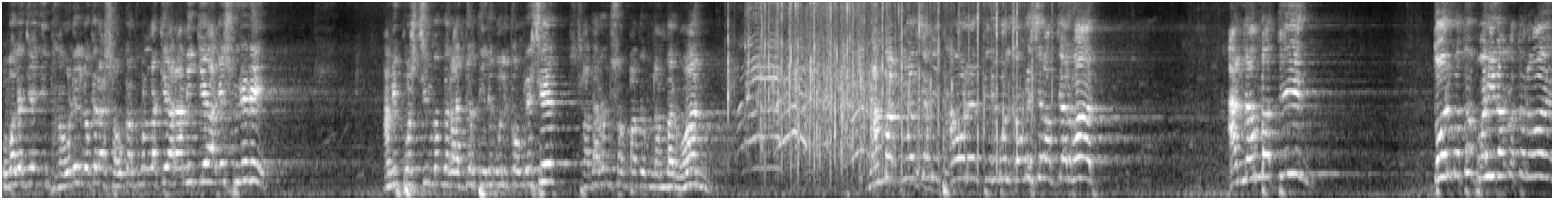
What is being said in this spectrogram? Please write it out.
ও বলে যে, এই ভাঙড়ের লোকেরা শওকাত মোল্লাকে আর আমি কে? আগে শুনে নেই আমি পশ্চিমবঙ্গ রাজ্য তৃণমূল কংগ্রেসের সাধারণ সম্পাদক নাম্বার ওয়ান। নাম্বার টু হচ্ছে আমি ভাঙড়ের তৃণমূল কংগ্রেসের অবজারভার আর নাম্বার তিন, তোর মতো বহিরাগত নয়।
